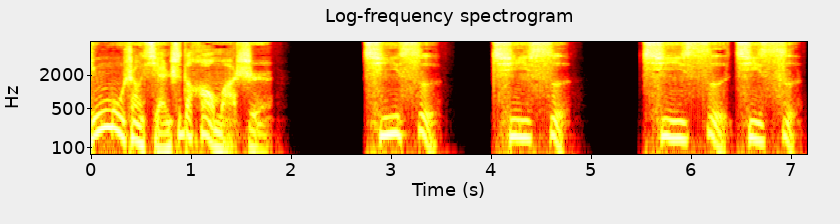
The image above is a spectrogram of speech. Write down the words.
屏幕上显示的号码是七四七四七四七四，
